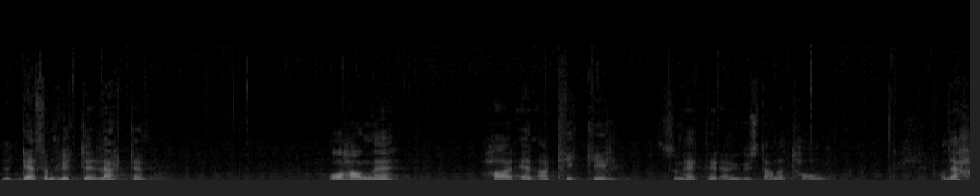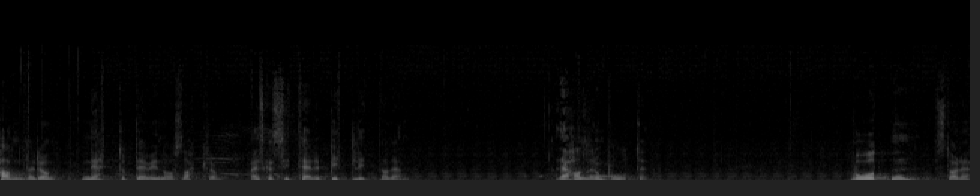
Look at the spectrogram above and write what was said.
det som Luther lærte. Og han eh, har en artikkel som heter Augustana 12. Og Det handler om nettopp det vi nå snakker om. Og Jeg skal sitere bitte litt av den. Det handler om boten. Boten, står det.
